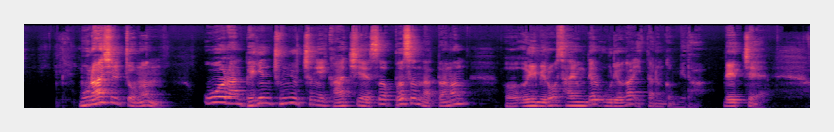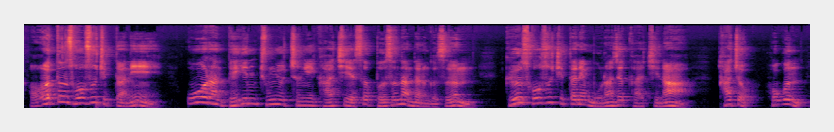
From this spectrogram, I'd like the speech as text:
문화실조는 우월한 백인 중류층의 가치에서 벗어났다는 어, 의미로 사용될 우려가 있다는 겁니다. 넷째, 어, 어떤 소수 집단이 우월한 백인 중류층의 가치에서 벗어난다는 것은 그 소수 집단의 문화적 가치나 가족 혹은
